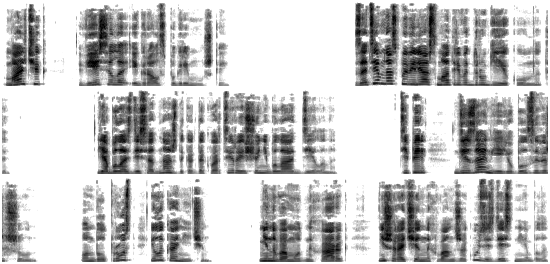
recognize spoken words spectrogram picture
Мальчик весело играл с погремушкой. Затем нас повели осматривать другие комнаты. Я была здесь однажды, когда квартира еще не была отделана. Теперь дизайн ее был завершен. Он был прост и лаконичен. Ни новомодных арок, ни широченных ванн-джакузи здесь не было.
